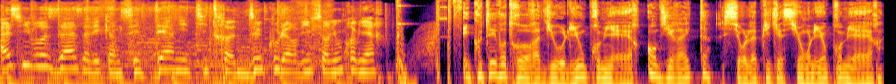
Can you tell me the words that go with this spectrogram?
À suivre Zaz avec un de ses derniers titres de couleur vive sur Lyon Première. Écoutez votre radio Lyon Première en direct sur l'application Lyon Première,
